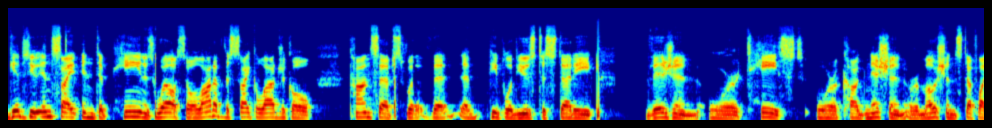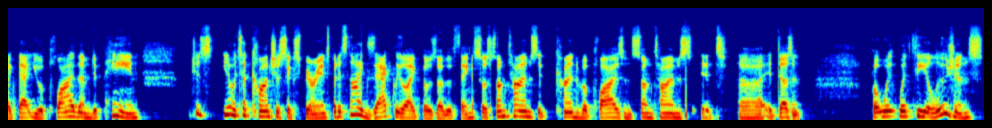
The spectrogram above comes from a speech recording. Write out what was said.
gives you insight into pain as well so a lot of the psychological concepts that, that people have used to study vision or taste or cognition or emotion, stuff like that. You apply them to pain, is, you know, it's a conscious experience, but it's not exactly like those other things. So sometimes it kind of applies and sometimes it uh, it doesn't. But with, with the illusions,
